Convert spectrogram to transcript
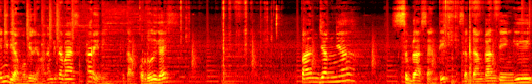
Ini dia mobil yang akan kita bahas hari ini. Kita ukur dulu guys. Panjangnya 11 cm, sedangkan tinggi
